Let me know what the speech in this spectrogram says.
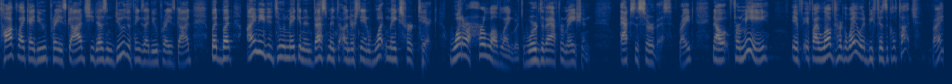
talk like I do. Praise God. She doesn't do the things I do. Praise God. But but I needed to make an investment to understand what makes her tick. What are her love language? Words of affirmation, acts of service, right? Now, for me, if, if I loved her the way it would be physical touch, right?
